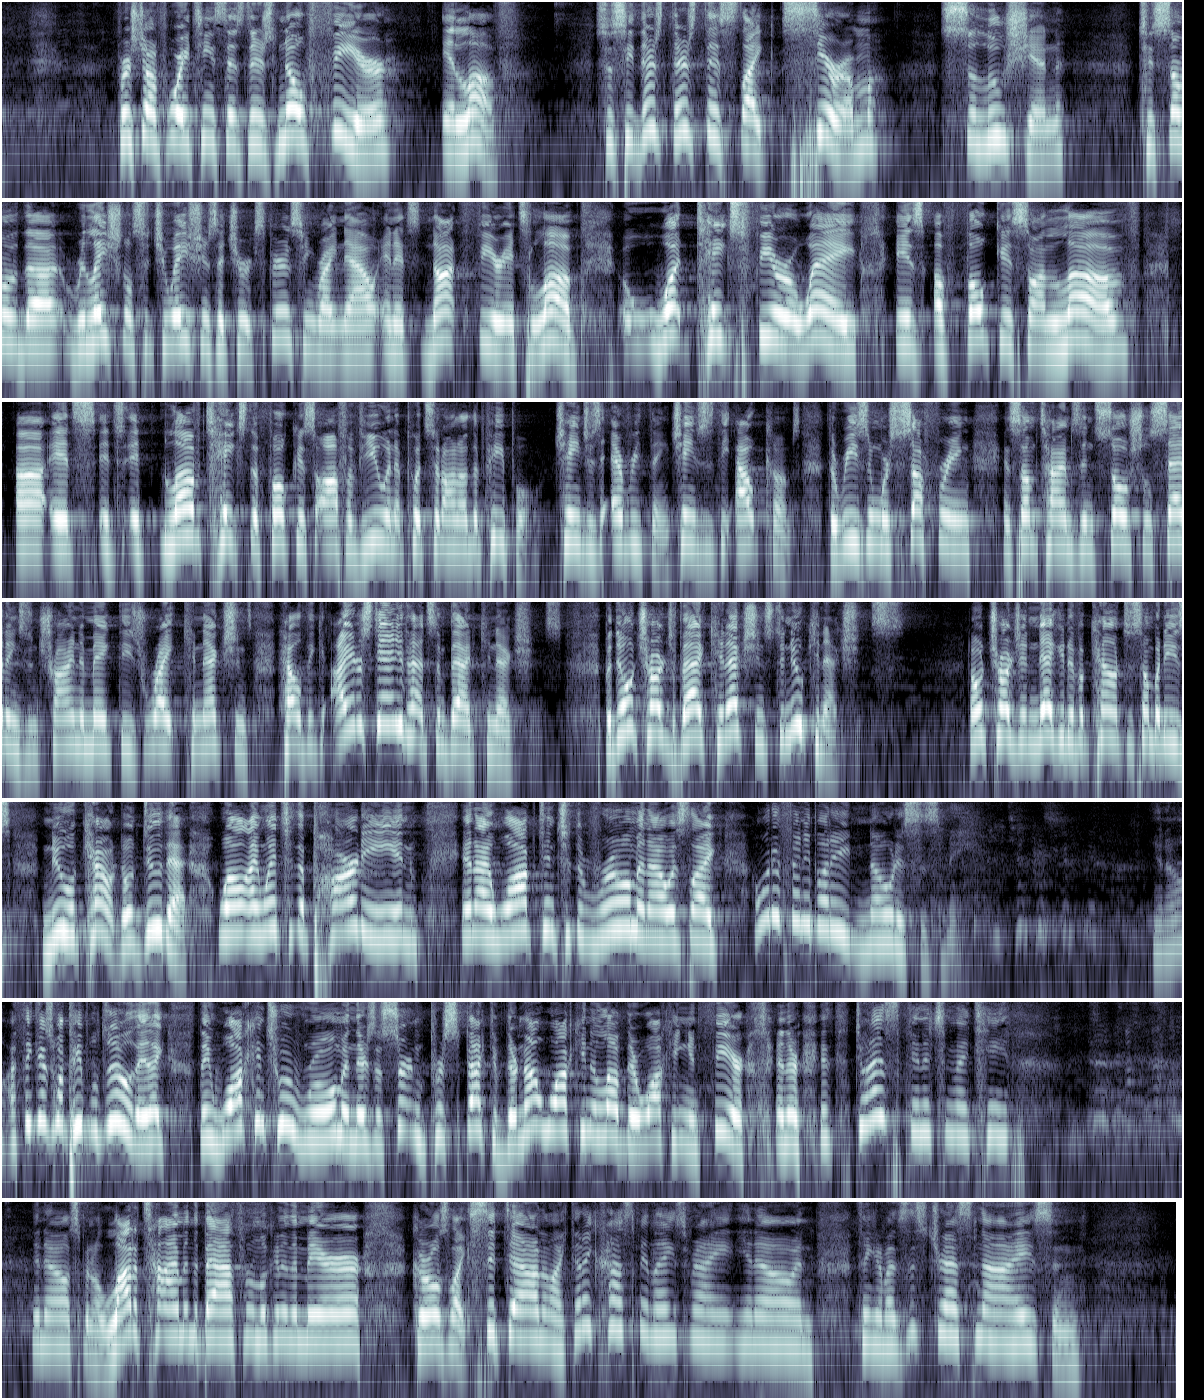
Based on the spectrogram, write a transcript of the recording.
1 John 4.18 says, there's no fear in love. So see, there's, there's this like serum solution to some of the relational situations that you're experiencing right now, and it's not fear, it's love. What takes fear away is a focus on love uh, it's, it's, it, love takes the focus off of you and it puts it on other people. Changes everything, changes the outcomes. The reason we're suffering and sometimes in social settings and trying to make these right connections healthy. I understand you've had some bad connections, but don't charge bad connections to new connections. Don't charge a negative account to somebody's new account. Don't do that. Well, I went to the party and, and I walked into the room and I was like, I wonder if anybody notices me. You know, I think that's what people do. They like they walk into a room and there's a certain perspective. They're not walking in love, they're walking in fear. And they're, do I have spinach in my teeth? You know, spend a lot of time in the bathroom looking in the mirror. Girls like sit down and like, did I cross my legs right? You know, and thinking about is this dress nice? And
